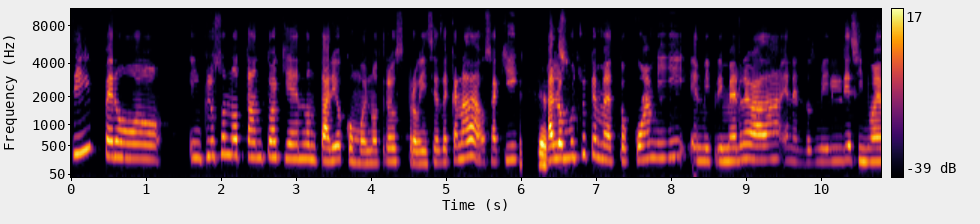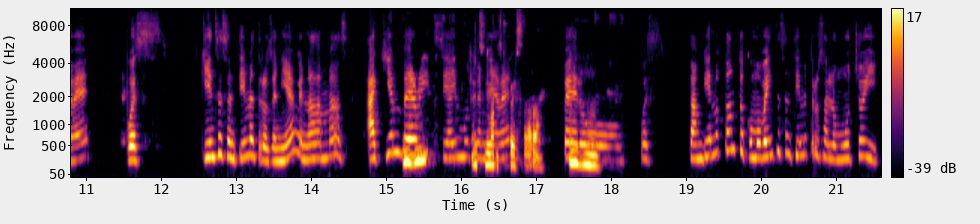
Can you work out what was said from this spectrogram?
Sí, pero incluso no tanto aquí en Ontario como en otras provincias de Canadá. O sea, aquí a lo mucho que me tocó a mí en mi primer nevada en el 2019, pues 15 centímetros de nieve, nada más. Aquí en uh -huh. sí hay mucha es nieve, más pesada. pero uh -huh. pues también no tanto, como 20 centímetros a lo mucho y,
